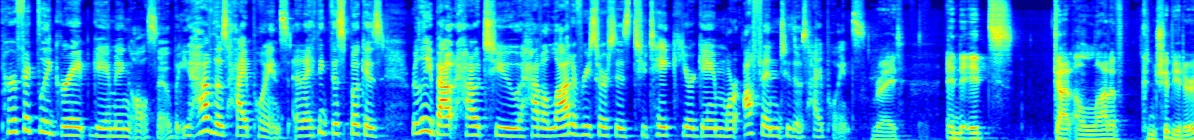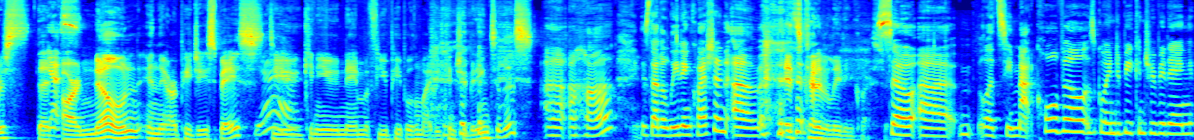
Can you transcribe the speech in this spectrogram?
perfectly great gaming also, but you have those high points. And I think this book is really about how to have a lot of resources to take your game more often to those high points. Right. And it's got a lot of contributors that Yes. are known in the RPG space. Do Yeah. you, can you name a few people who might be contributing to this? Uh huh. Is that a leading question? Um, it's kind of a leading question. So uh, let's see, Matt Colville is going to be contributing.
